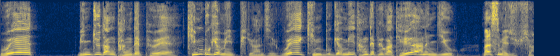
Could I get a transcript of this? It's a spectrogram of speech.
왜 민주당 당대표에 김부겸이 필요한지 왜 김부겸이 당대표가 되어야 하는 이유 말씀해 주십시오.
